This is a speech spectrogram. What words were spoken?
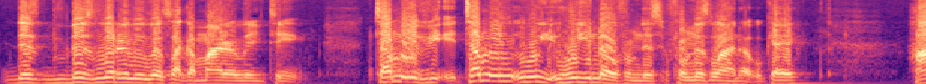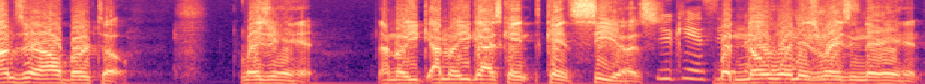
this this literally looks like a minor league team. Tell me if you tell me who you, who you know from this from this lineup, okay? Hanser Alberto, raise your hand. I know you I know you guys can't can't see us. You can't see but no one is raising their hand.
